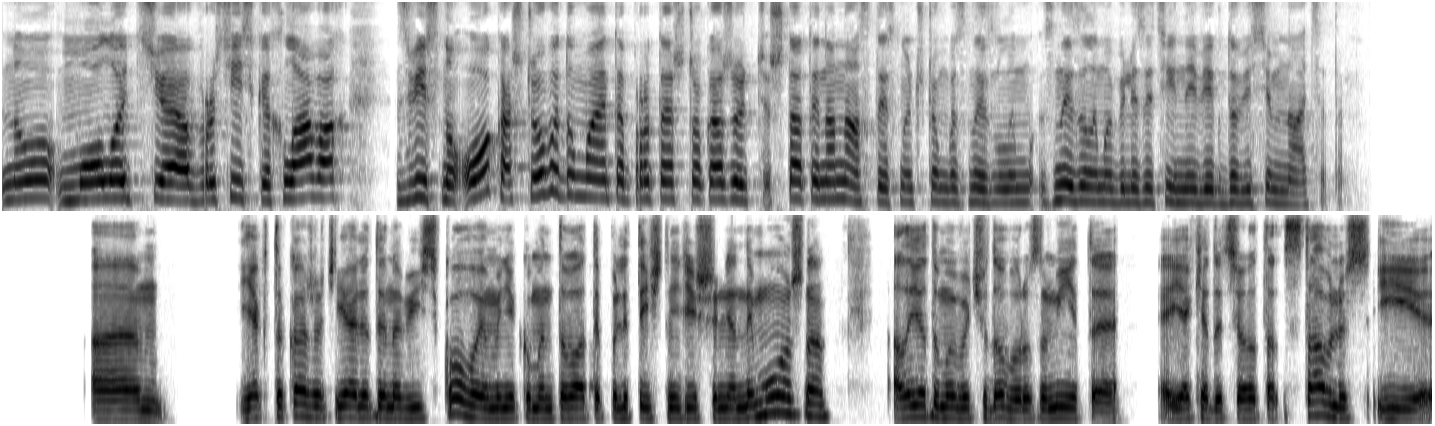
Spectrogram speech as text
ну молодь е, в російських лавах, звісно, ок. А що ви думаєте про те, що кажуть, штати на нас тиснуть, що ми знизили знизили мобілізаційний вік до 18? Ем, як то кажуть, я людина військова, і мені коментувати політичні рішення не можна. Але я думаю, ви чудово розумієте, е, як я до цього та- ставлюсь і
